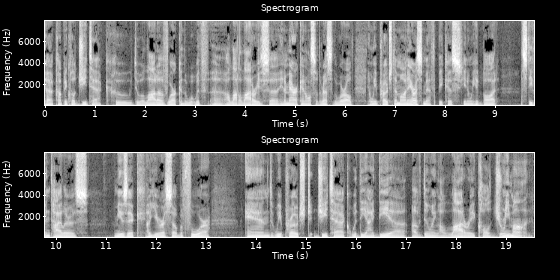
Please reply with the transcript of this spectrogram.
a company called G-Tech, who do a lot of work the, with uh, a lot of lotteries uh, in America and also the rest of the world. And we approached them on Aerosmith because you know we had bought Steven Tyler's music a year or so before, and we approached G-Tech with the idea of doing a lottery called Dream On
